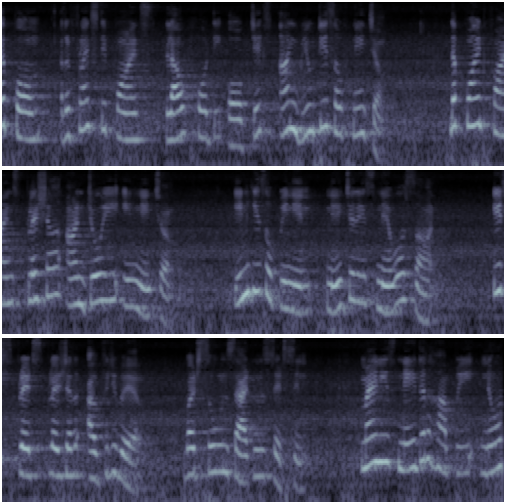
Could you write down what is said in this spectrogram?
The poem reflects the poet's love for the objects and beauties of nature. The poet finds pleasure and joy in nature. In his opinion, nature is never sad. It spreads pleasure everywhere, but soon sadness sets in. Man is neither happy nor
